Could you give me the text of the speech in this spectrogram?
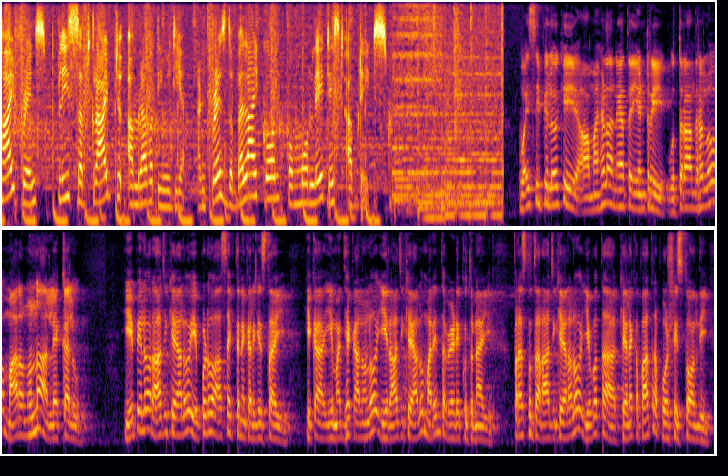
Hi friends please subscribe to Amaravati media and press the bell icon for more latest updates వైసీపీలోకి ఆ మహిళా నేత ఎంట్రీ ఉత్తరాంధ్రలో మారనున్న లెక్కలు. ఏపీలో రాజకీయాలు ఎప్పుడూ ఆసక్తిని కలిగిస్తాయి. ఇక ఈ మధ్యకాలంలో ఈ రాజకీయాలు మరింత వేడెక్కుతున్నాయి. ప్రస్తుత రాజకీయాలలో యువత కీలక పాత్ర పోషిస్తోంది.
